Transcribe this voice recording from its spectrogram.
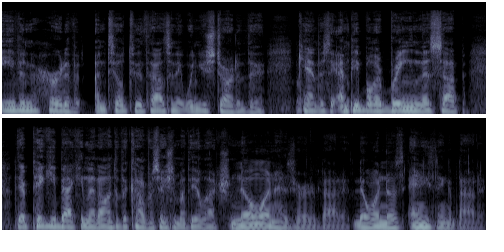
even heard of it until 2008 when you started the canvassing. And people are bringing this up. They're piggybacking that onto the conversation about the election. No one has heard about it. No one knows anything about it.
